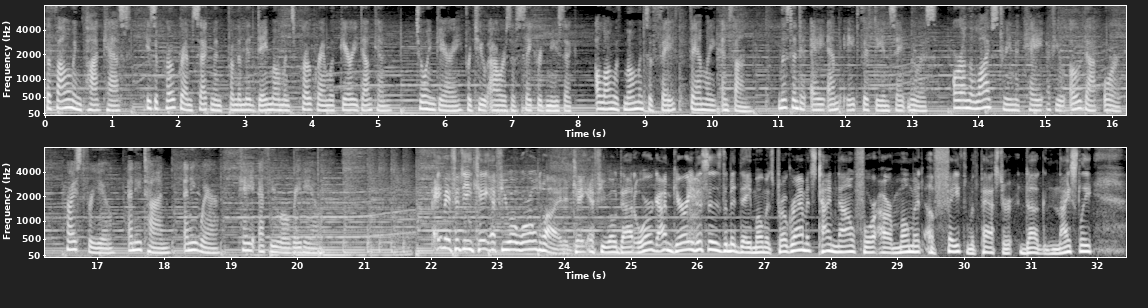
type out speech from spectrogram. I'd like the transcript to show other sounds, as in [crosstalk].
The following podcast is a program segment from the Midday Moments program with Gary Duncan. Join Gary for two hours of sacred music, along with moments of faith, family, and fun. Listen to AM 850 in St. Louis, or on the live stream at kfuo.org. Christ for you, anytime, anywhere, KFUO Radio. AM 850 KFUO worldwide at kfuo.org. I'm Gary. This is the Midday Moments program. It's time now for our moment of faith with Pastor Doug Nicely.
